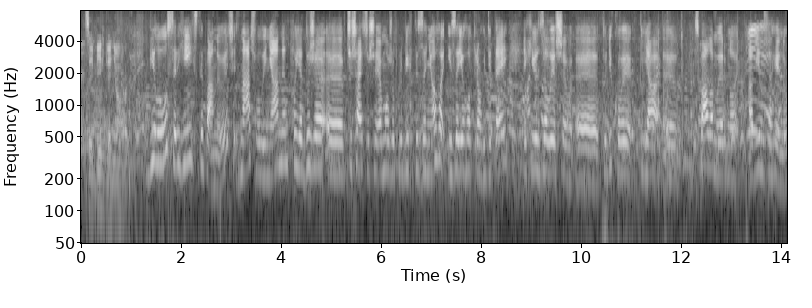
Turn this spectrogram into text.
цей біг для нього. Білоус Сергій Степанович, наш волинянин. Я дуже е, втішаюся, що я можу пробігти за нього і за його трьох дітей, які він залишив е, тоді, коли я е, спала мирно, а він загинув.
